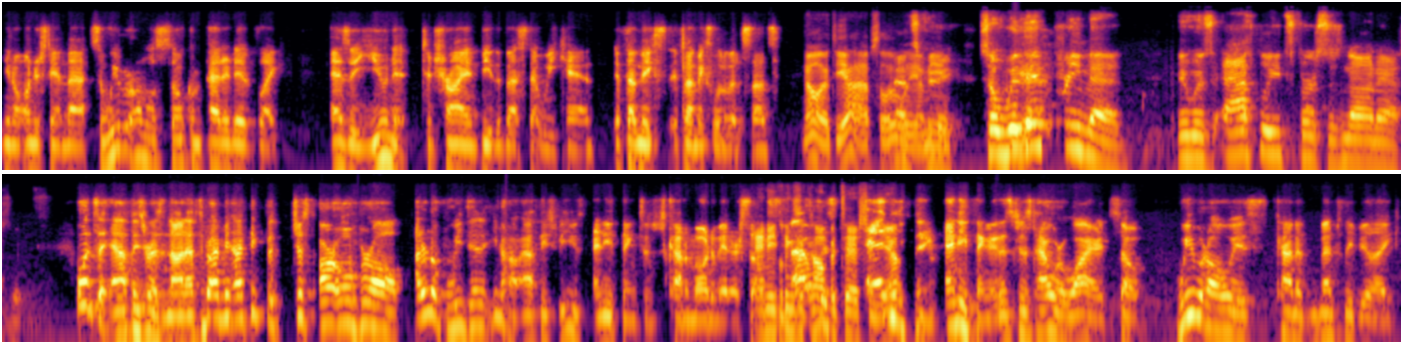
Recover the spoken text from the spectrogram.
You know, understand that. So we were almost so competitive, like as a unit, to try and be the best that we can. If that makes if that makes a little bit of sense. No, it, yeah, absolutely. That's I mean, great. So within pre med, it was athletes versus non-athletes. I wouldn't say athletes versus non-athletes, but I mean, I think that just our overall. I don't know if we did it. You know how athletes we use anything to just kind of motivate ourselves. So anything's a that was competition. Yeah. anything, anything. It's just how we're wired. So we would always kind of mentally be like,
